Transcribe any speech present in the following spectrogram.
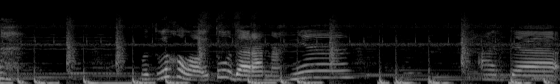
Nah menurut gue kalau itu udah ranahnya ada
